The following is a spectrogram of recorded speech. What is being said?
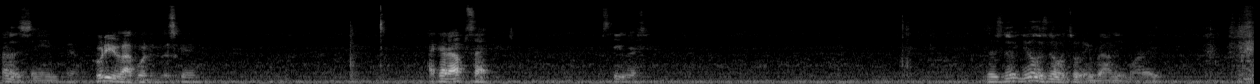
kind of the same. Yeah. Who do you have winning this game? I got upset. Steelers. There's no, you know, there's no Antonio Brown anymore, right?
